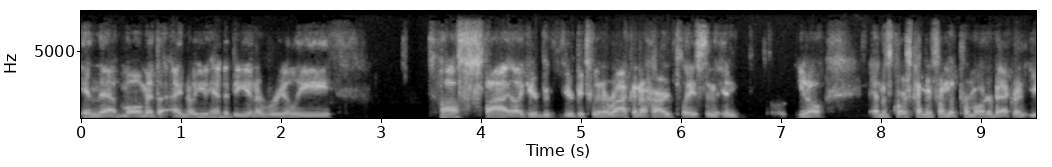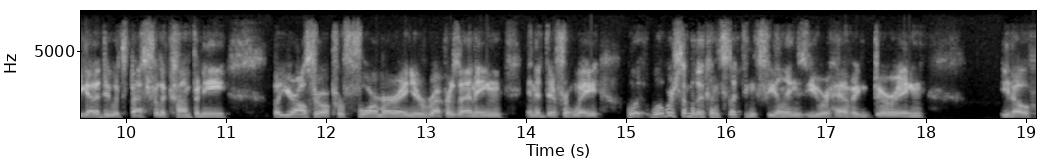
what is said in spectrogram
in that moment? I know you had to be in a really tough spot. Like you're you're between a rock and a hard place, and, and you know, and of course, coming from the promoter background, you got to do what's best for the company. but you're also a performer and you're representing in a different way. What what were some of the conflicting feelings you were having during, you know,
